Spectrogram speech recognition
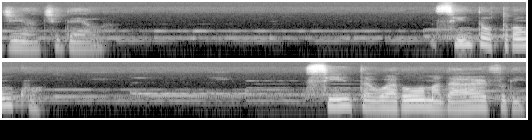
diante dela. Sinta o tronco, sinta o aroma da árvore.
